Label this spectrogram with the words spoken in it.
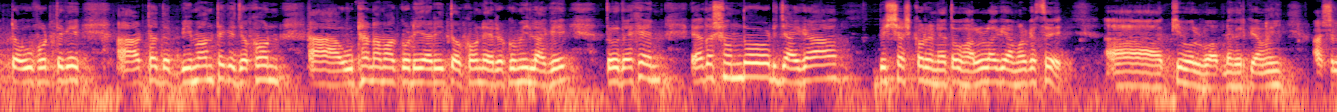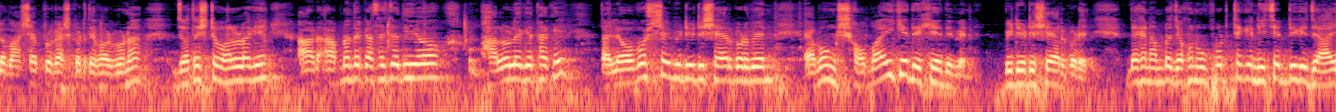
একটা উপর থেকে আহ, অর্থাৎ বিমান থেকে যখন আহ, উঠানামা করি আরই তখন এরকমই লাগে তো দেখেন এত সুন্দর জায়গা বিশ্বাস করেন, এত ভালো লাগে আমার কাছে। কি বলব আপনাদেরকে, আমি আসলে ভাষায় প্রকাশ করতে পারব না। যথেষ্ট ভালো লাগে। আর আপনাদের কাছে যদিও ভালো লেগে থাকে, তাহলে অবশ্যই ভিডিওটি শেয়ার করবেন এবং সবাইকে দেখিয়ে দেবেন ভিডিওটি শেয়ার করে। দেখেন, আমরা যখন উপর থেকে নিচের দিকে যাই,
